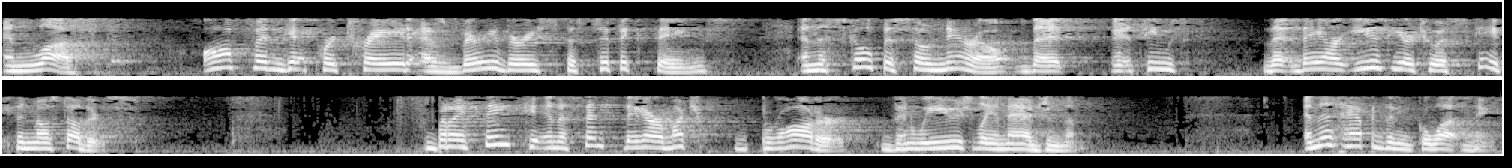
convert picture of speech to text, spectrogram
and lust often get portrayed as very, very specific things, and the scope is so narrow that it seems that they are easier to escape than most others. But I think, in a sense, they are much broader than we usually imagine them. And this happens in gluttony.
